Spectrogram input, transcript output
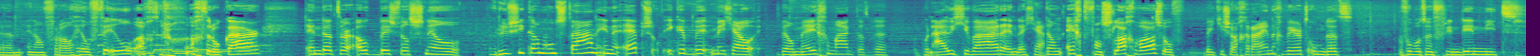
Um, en dan vooral heel veel achter, achter elkaar. En dat er ook best wel snel ruzie kan ontstaan in de apps. Ik heb met jou wel meegemaakt dat we op een uitje waren... en dat je dan echt van slag was of een beetje zagrijnig werd... omdat bijvoorbeeld een vriendin niet,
